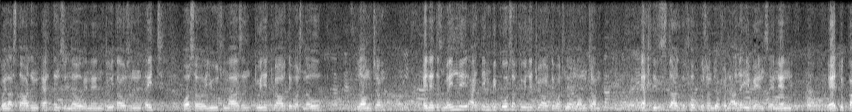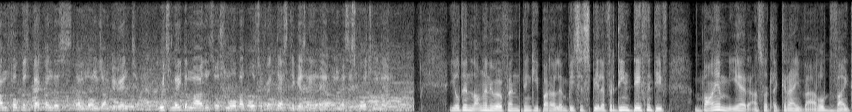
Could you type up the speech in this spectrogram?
when I started in Athens, you know, and then 2008 was a huge margin. 2012 there was no long jump. And it is mainly, I think, because of 2012 there was no long jump. Athletes started to focus on different other events and then had to come focus back on this long jump event, which made the margin so small but also fantastic as, uh, as a sportsman. Yeah. Hilton Langenhoven dink die Paralimpiese spele verdien definitief baie meer as wat hulle kry wêreldwyd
